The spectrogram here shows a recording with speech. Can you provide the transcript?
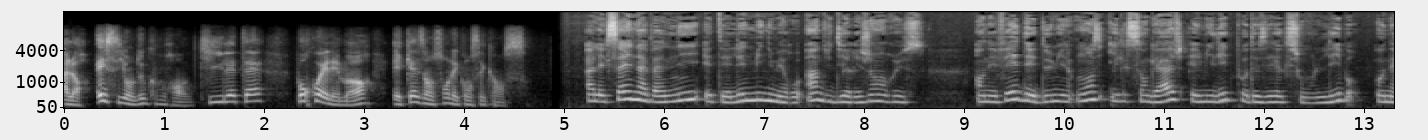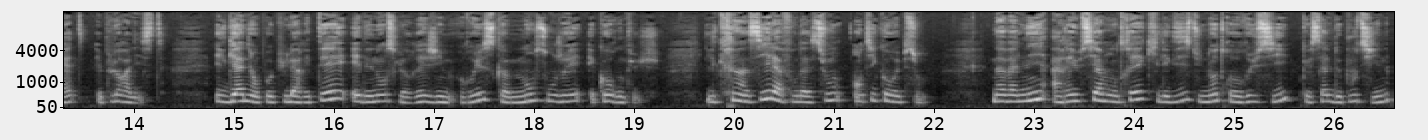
Alors essayons de comprendre qui il était, pourquoi il est mort et quelles en sont les conséquences. Alexei Navalny était l'ennemi numéro un du dirigeant russe. En effet, dès 2011, il s'engage et milite pour des élections libres, honnêtes et pluralistes. Il gagne en popularité et dénonce le régime russe comme mensonger et corrompu. Il crée ainsi la fondation anticorruption. Navalny a réussi à montrer qu'il existe une autre Russie que celle de Poutine,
